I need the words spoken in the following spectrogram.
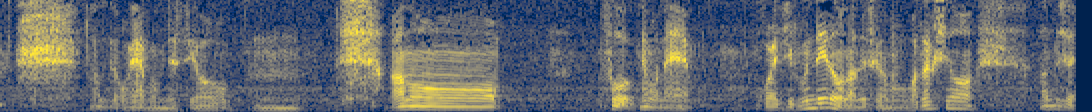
なんで親分ですよ。うん。あのー、そう、でもね、これ自分で言うのもなんですけども、私の、なんでしょう、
